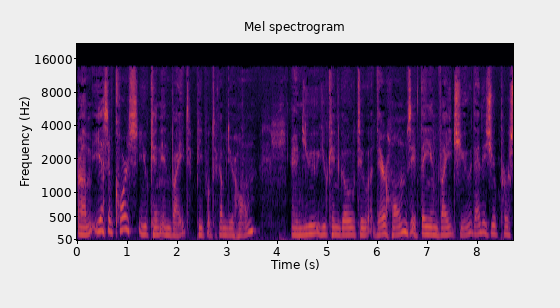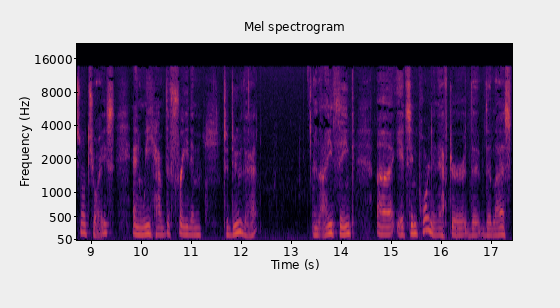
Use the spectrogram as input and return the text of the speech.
Um, yes, of course, you can invite people to come to your home and you you can go to their homes if they invite you. That is your personal choice and we have the freedom to do that. And i think uh, it's important after the the last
